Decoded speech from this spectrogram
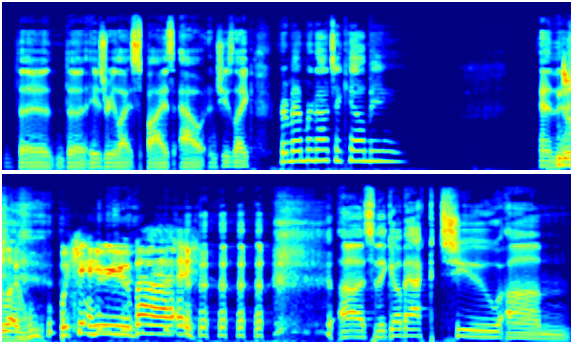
the the Israelite spies out, and she's like, "Remember not to kill me." And They're like, we can't hear you. Bye. uh, so they go back to um,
